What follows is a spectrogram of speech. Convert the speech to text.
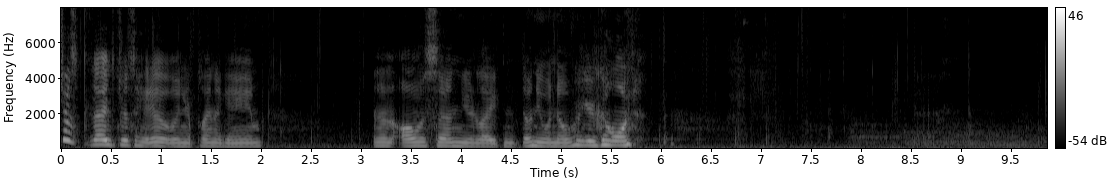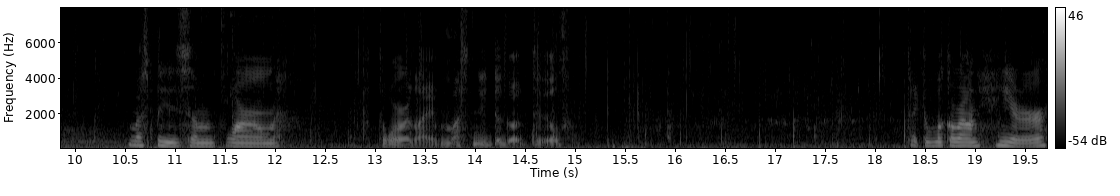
Just guys just hate it when you're playing a game and then all of a sudden you're like don't even know where you're going. Must be some form door that I must need to go to. Take a look around here.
